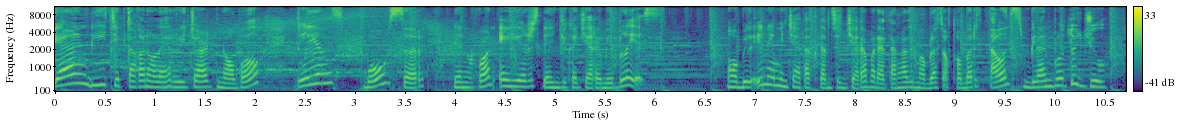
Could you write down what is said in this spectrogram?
yang diciptakan oleh Richard Noble, Glenn Bowser, dan Ron Ayers dan juga Jeremy Bliss. Mobil ini mencatatkan sejarah pada tanggal 15 Oktober tahun 97.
